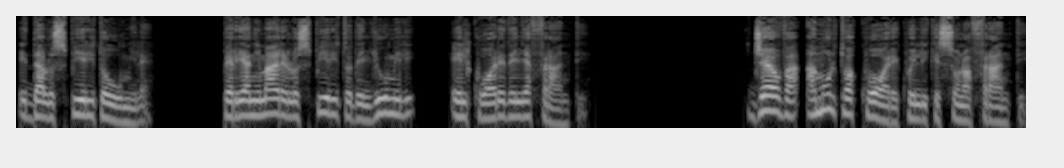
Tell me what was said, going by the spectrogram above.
e dallo spirito umile, per rianimare lo spirito degli umili e il cuore degli affranti. Geova ha molto a cuore quelli che sono affranti.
